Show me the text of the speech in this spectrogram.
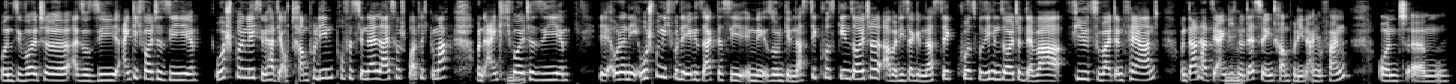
und sie wollte, also sie, eigentlich wollte sie ursprünglich, sie hat ja auch Trampolin professionell leistungssportlich gemacht und eigentlich Mhm. wollte sie, oder nee, ursprünglich wurde ihr gesagt, dass sie in so einen Gymnastikkurs gehen sollte, aber dieser Gymnastikkurs, wo sie hin sollte, der war viel zu weit entfernt und dann hat sie eigentlich Mhm. nur deswegen Trampolin angefangen und ähm,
